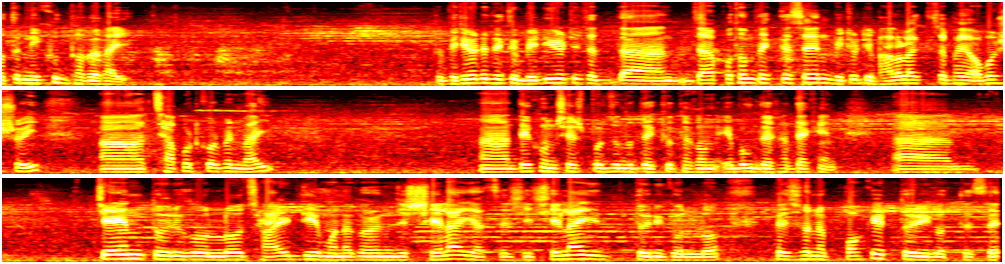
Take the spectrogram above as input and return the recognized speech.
কত নিখুঁতভাবে ভাই। তো ভিডিওটি দেখতে, ভিডিওটি যারা প্রথম দেখতেছেন, ভিডিওটি ভালো লাগতেছে ভাই অবশ্যই সাপোর্ট করবেন ভাই। দেখুন শেষ পর্যন্ত দেখতে থাকুন এবং দেখা, দেখেন চেন তৈরি করল সাইড দিয়ে মনে করেন যে সেলাই আছে, সেই সেলাই তৈরি করল, পেছনে পকেট তৈরি করতেছে।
